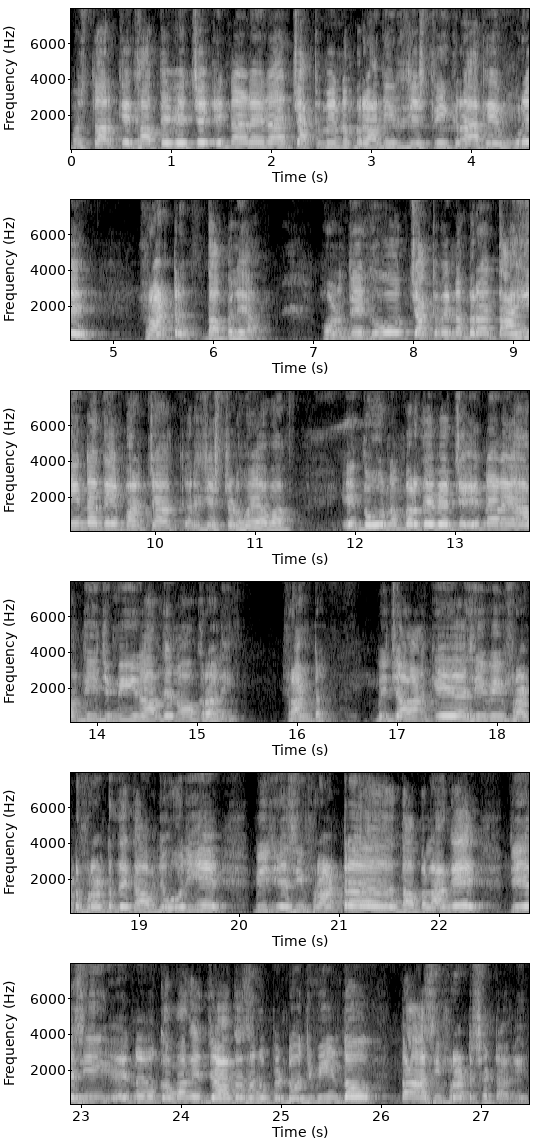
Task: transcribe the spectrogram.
ਮੁਸ਼ਤਰਕੇ ਖਾਤੇ ਵਿੱਚ ਇਹਨਾਂ ਨੇ ਨਾ ਚੱਕਵੇਂ ਨੰਬਰਾਂ ਦੀ ਰਜਿਸਟਰੀ ਕਰਾ ਕੇ ਮੂਰੇ ਫਰੰਟ ਦੱਬ ਲਿਆ। ਹੁਣ ਦੇਖੋ, ਚੱਕਵੇਂ ਨੰਬਰਾਂ ਤਾਂ ਹੀ ਇਹਨਾਂ ਤੇ ਪਰਚਾ ਰਜਿਸਟਰਡ ਹੋਇਆ ਵਾ। ਇਹ ਦੋ ਨੰਬਰ ਦੇ ਵਿੱਚ ਇਹਨਾਂ ਨੇ ਆਪਦੀ ਜ਼ਮੀਨ, ਆਪਦੇ ਨਾਂ ਕਰਾ ਲਈ। ਫਰੰਟ, ਵੀ ਜਾਣ ਕੇ ਅਸੀਂ ਵੀ ਫਰੰਟ ਫਰੰਟ ਤੇ ਕਾਬਜ ਹੋ ਜਾਈਏ, ਵੀ ਜੇ ਅਸੀਂ ਫਰੰਟ ਦੱਬ ਲਾਂਗੇ, ਜੇ ਅਸੀਂ ਇਹਨਾਂ ਨੂੰ ਕਵਾਂਗੇ, ਜਾਂ ਤਾਂ ਸਾਨੂੰ ਪਿੰਡੋਂ ਜ਼ਮੀਨ ਦਿਓ, ਤਾਂ ਅਸੀਂ ਫਰੰਟ ਛੱਡਾਂਗੇ।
